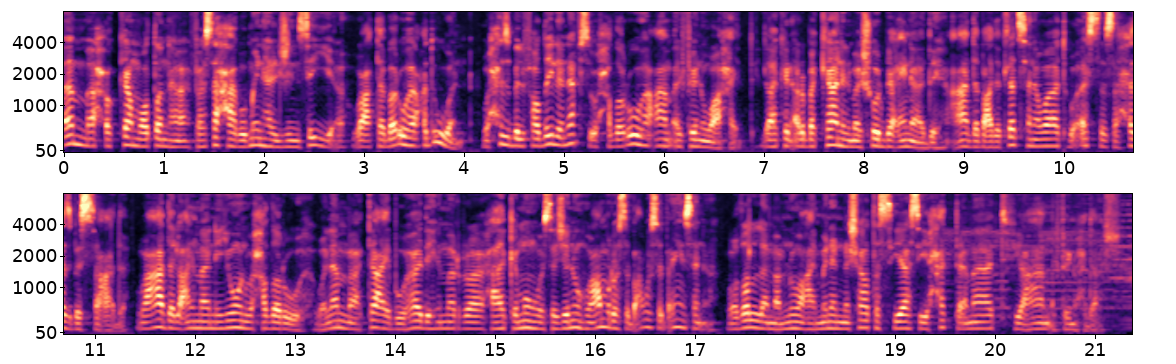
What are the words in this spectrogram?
أما حكام وطنها فسحبوا منها الجنسية واعتبروها عدوا وحزب الفضيلة نفسه حضروها عام 2001 لكن أربكان المشهور بعناده عاد بعد ثلاث سنوات وأسس حزب السعادة. وعاد العلمانيون وحضروه ولما تعبوا هذه المرة حاكموه وسجنوه عمره 77 سنة وظل ممنوعا من النشاط السياسي حتى مات في عام 2011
